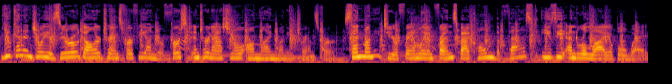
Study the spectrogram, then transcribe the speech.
you can enjoy a $0 transfer fee on your first international online money transfer. Send money to your family and friends back home the fast, easy, and reliable way.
